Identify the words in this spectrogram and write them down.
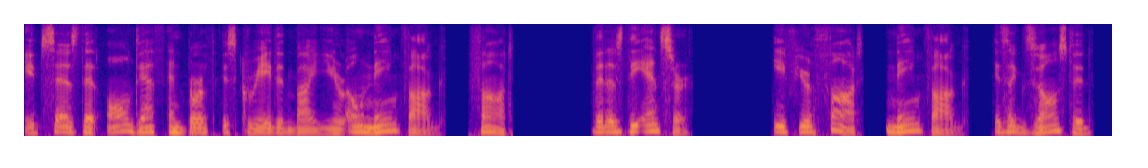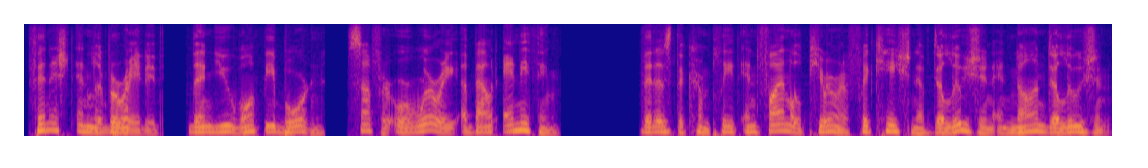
It says that all death and birth is created by your own name thog, thought. That is the answer. If your thought, name thog, is exhausted, finished and liberated, then you won't be born, suffer or worry about anything. That is the complete and final purification of delusion and non-delusion.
